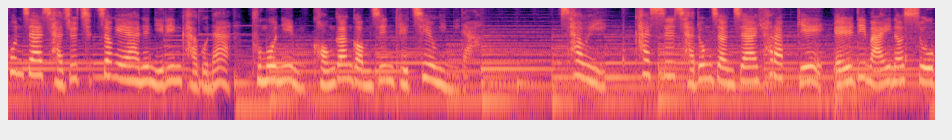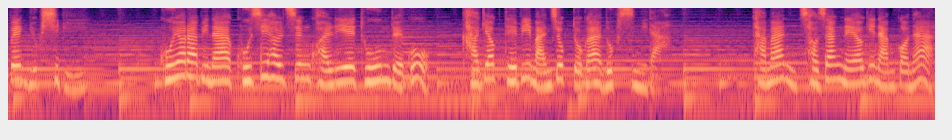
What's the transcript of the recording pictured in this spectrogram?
혼자 자주 측정해야 하는 1인 가구나 부모님 건강검진 대체용입니다. 4위 카스 자동전자 혈압계 LD-562 고혈압이나 고지혈증 관리에 도움되고 가격 대비 만족도가 높습니다. 다만 저장 내역이 남거나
